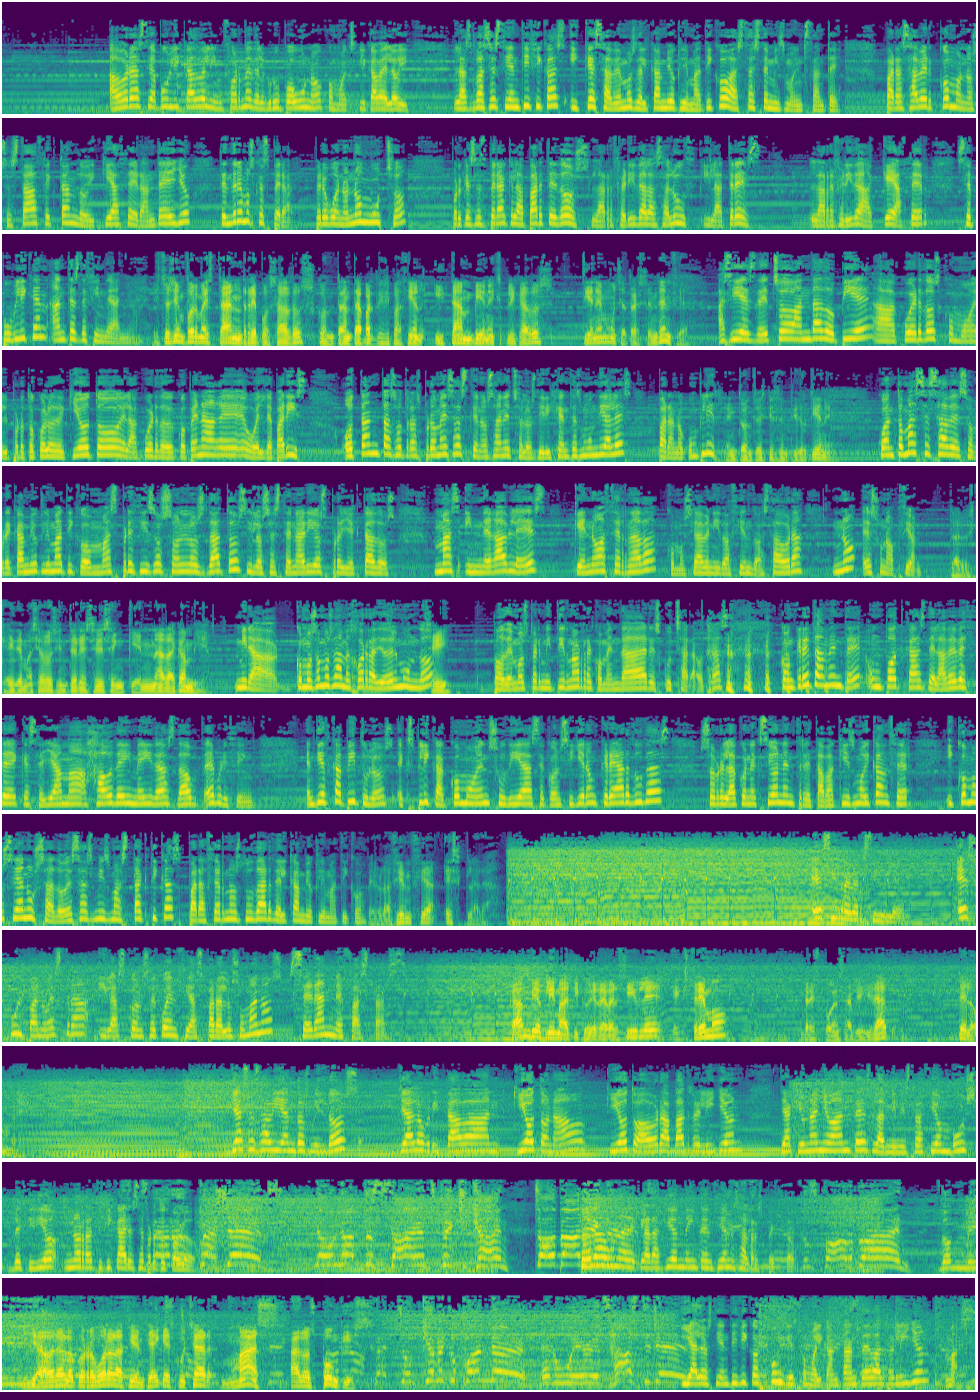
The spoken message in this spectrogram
Ahora se ha publicado el informe del Grupo 1, como explicaba Eloy, las bases científicas y qué sabemos del cambio climático hasta este mismo instante. Para saber cómo nos está afectando y qué hacer ante ello, tendremos que esperar. Pero bueno, no mucho, porque se espera que la parte 2, la referida a la salud, y la 3, la referida a qué hacer, se publiquen antes de fin de año. Estos informes tan reposados, con tanta participación y tan bien explicados, tienen mucha trascendencia. Así es, de hecho han dado pie a acuerdos como el Protocolo de Kioto, el Acuerdo de Copenhague o el de París, o tantas otras promesas que nos han hecho los dirigentes mundiales para no cumplir. Entonces, ¿qué sentido tiene? Cuanto más se sabe sobre cambio climático, más precisos son los datos y los escenarios proyectados. Más innegable es que no hacer nada, como se ha venido haciendo hasta ahora, no es una opción. Claro, es que hay demasiados intereses en que nada cambie. Mira, como somos la mejor radio del mundo, podemos permitirnos recomendar escuchar a otras. Concretamente, un podcast de la BBC que se llama How They Made Us Doubt Everything. En diez capítulos explica cómo en su día se consiguieron crear dudas sobre la conexión entre tabaquismo y cáncer y cómo se han usado esas mismas tácticas para hacernos dudar del cambio climático. Pero la ciencia es clara. Es irreversible. Es culpa nuestra y las consecuencias para los humanos serán nefastas. Cambio climático irreversible, extremo, responsabilidad del hombre. Ya se sabía en 2002, ya lo gritaban Kyoto Now, Kyoto ahora, Bad Religion, ya que un año antes la administración Bush decidió no ratificar ese protocolo. Toda una declaración de intenciones al respecto. Y ahora lo corrobora la ciencia, hay que escuchar más a los punkis. Y a los científicos punkis como el cantante de Bad Religion, más.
